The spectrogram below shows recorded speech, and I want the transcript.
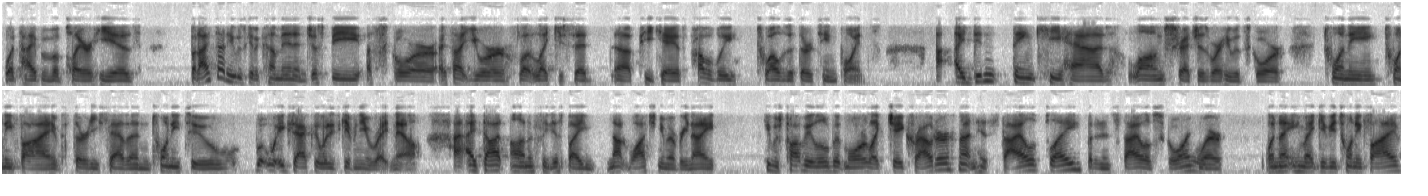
what type of a player he is. But I thought he was going to come in and just be a scorer. I thought you were, like you said, uh, PK, it's probably 12 to 13 points. I didn't think he had long stretches where he would score 20, 25, 37, 22, exactly what he's giving you right now. I, I thought, honestly, just by not watching him every night, he was probably a little bit more like Jae Crowder, not in his style of play, but in his style of scoring, where one night he might give you 25,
